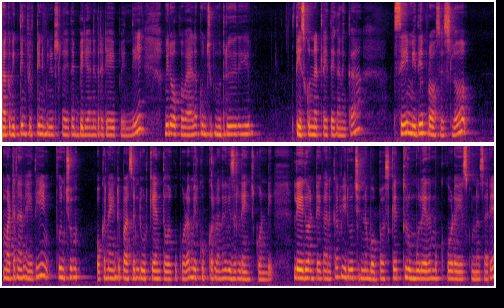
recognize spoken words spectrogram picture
నాకు విత్ ఇన్ ఫిఫ్టీన్ మినిట్స్లో అయితే బిర్యానీ అయితే రెడీ అయిపోయింది. మీరు ఒకవేళ కొంచెం ముదురు తీసుకున్నట్లయితే కనుక సేమ్ ఇదే ప్రాసెస్లో మటన్ అనేది కొంచెం ఒక నైంటీ పర్సెంట్ ఉడికేంత వరకు కూడా మీరు కుక్కర్లో అనేది విజిల్ వేయించుకోండి. లేదు అంటే కనుక మీరు చిన్న బొబ్బాస్కే తురుము లేదా ముక్కు కూడా వేసుకున్నా సరే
